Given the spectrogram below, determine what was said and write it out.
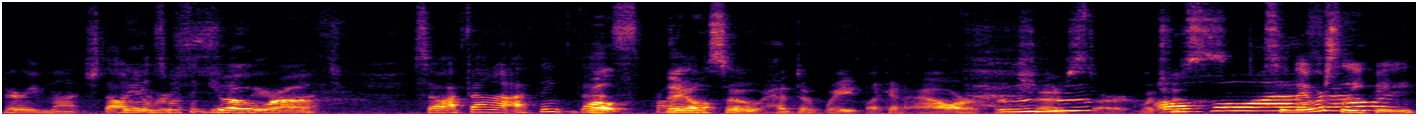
very much. The They audience were wasn't so giving very rough. much. So I found out. I think that's well, probably. they also had to wait like an hour for the show to Mhm. start, which A was whole so they were hour. sleepy.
